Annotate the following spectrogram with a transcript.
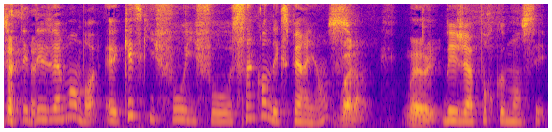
j'étais déjà membre. Euh, Qu'est-ce qu'il faut? Il faut cinq ans d'expérience. Voilà. Ouais, oui. Déjà pour commencer,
